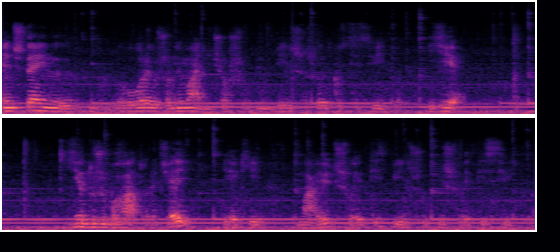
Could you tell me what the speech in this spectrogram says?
Ейнштейн говорив, що немає нічого що більше швидкості світла. Є. Є дуже багато речей, які мають швидкість більшу, ніж швидкість світла.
